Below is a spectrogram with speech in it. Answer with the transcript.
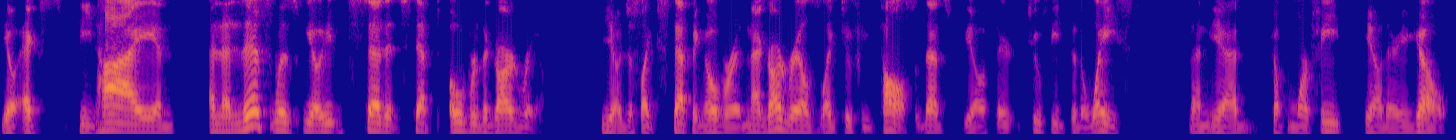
you know x feet high and and then this was you know he said it stepped over the guardrail you know, just like stepping over it. And that guardrail is like two feet tall. So that's, you know, if they're two feet to the waist, then yeah, a couple more feet, you know, there you go.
